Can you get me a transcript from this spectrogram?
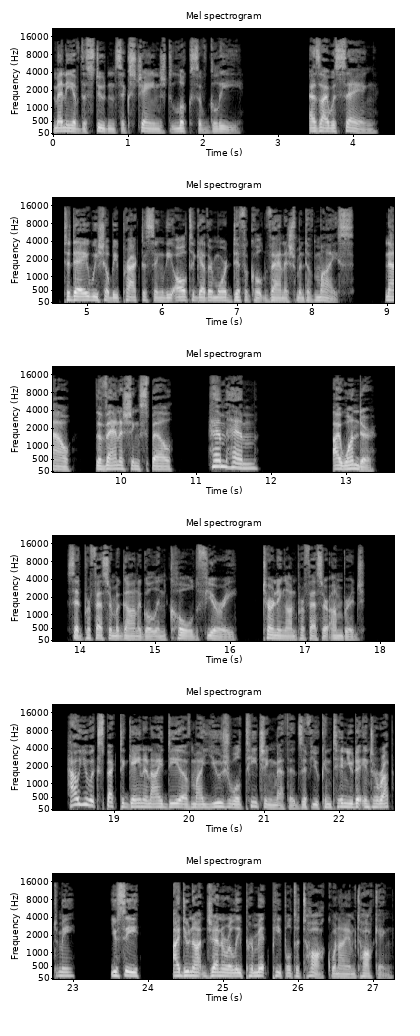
Many of the students exchanged looks of glee. As I was saying, today we shall be practicing the altogether more difficult vanishment of mice. Now, the vanishing spell, hem hem. I wonder, said Professor McGonagall in cold fury, turning on Professor Umbridge, how you expect to gain an idea of my usual teaching methods if you continue to interrupt me? You see, I do not generally permit people to talk when I am talking.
